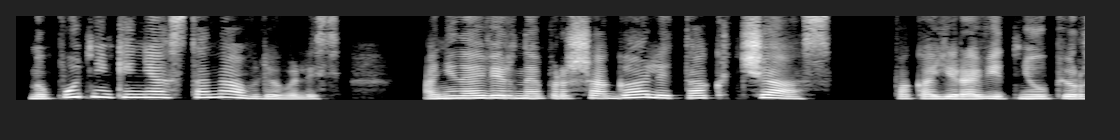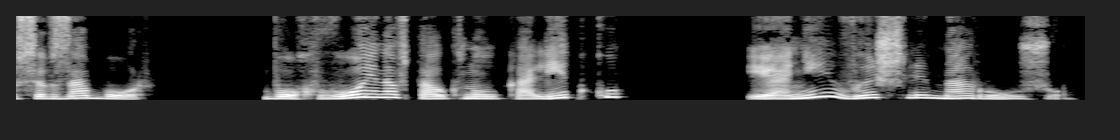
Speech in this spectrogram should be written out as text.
Но путники не останавливались. Они, наверное, прошагали так час, пока Яровит не уперся в забор. Бог воинов толкнул калитку, и они вышли наружу.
